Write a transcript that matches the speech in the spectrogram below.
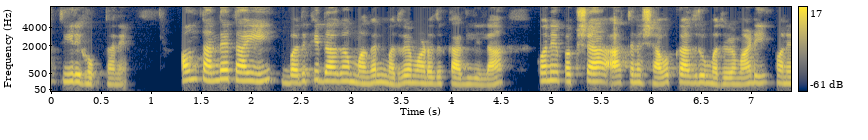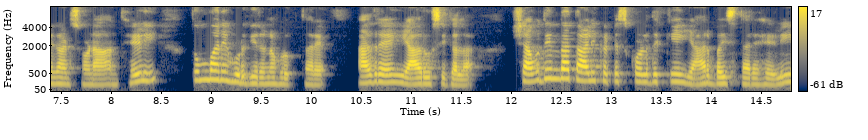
ತೀರಿ ಹೋಗ್ತಾನೆ. ಅವನ ತಂದೆ ತಾಯಿ ಬದುಕಿದಾಗ ಮಗನ್ ಮದುವೆ ಮಾಡೋದಕ್ಕಾಗಲಿಲ್ಲ. ಕೊನೆ ಪಕ್ಷ ಆತನ ಶವಕ್ಕಾದರೂ ಮದುವೆ ಮಾಡಿ ಕೊನೆಗಾಣಿಸೋಣ ಅಂತ ಹೇಳಿ ತುಂಬಾನೇ ಹುಡುಗಿರನ್ನ ಹುಡುಕ್ತಾರೆ. ಆದ್ರೆ ಯಾರೂ ಸಿಗಲ್ಲ. ಶವದಿಂದ ತಾಳಿ ಕಟ್ಟಿಸ್ಕೊಳ್ಳೋದಕ್ಕೆ ಯಾರು ಬಯಸ್ತಾರೆ ಹೇಳಿ?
